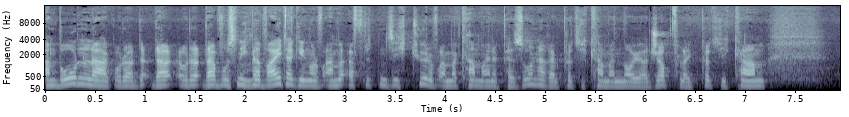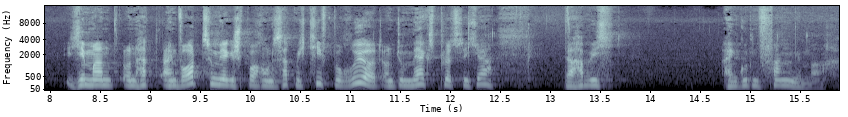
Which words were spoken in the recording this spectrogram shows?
am Boden lag oder da, oder da, wo es nicht mehr weiterging. Und auf einmal öffneten sich Türen, auf einmal kam eine Person herein, plötzlich kam ein neuer Job, vielleicht plötzlich kam jemand und hat ein Wort zu mir gesprochen und es hat mich tief berührt. Und du merkst plötzlich, ja, da habe ich einen guten Fang gemacht.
